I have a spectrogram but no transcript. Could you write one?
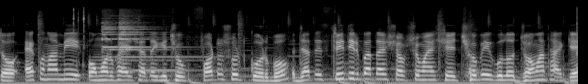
তো এখন আমি ওমর ভাইয়ের সাথে কিছু ফটোশুট করব যাতে স্মৃতির পাতায় সবসময় সেই ছবিগুলো জমা থাকে।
